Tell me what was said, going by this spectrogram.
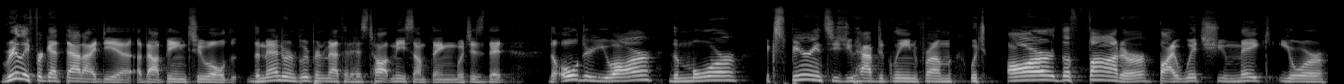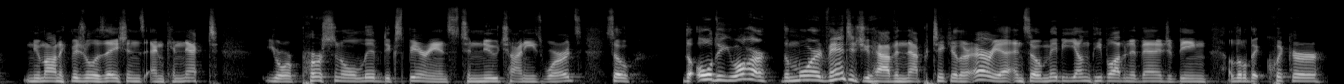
really forget that idea about being too old. The mandarin blueprint method has taught me something which is that the older you are the more experiences you have to glean from which are the fodder by which you make your mnemonic visualizations and connect your personal lived experience to new chinese words. So the older you are, the more advantage you have in that particular area. And so maybe young people have an advantage of being a little bit quicker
